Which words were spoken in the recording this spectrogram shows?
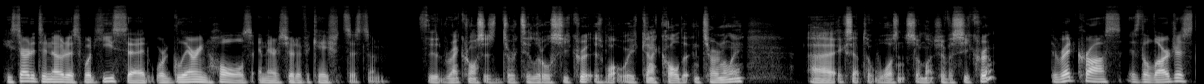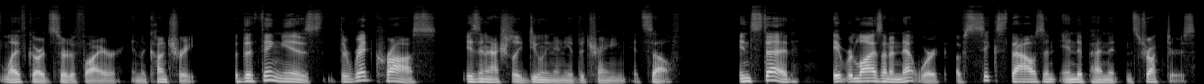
he started to notice what he said were glaring holes in their certification system. The Red Cross's dirty little secret is what we kind of called it internally, uh, except it wasn't so much of a secret. The Red Cross is the largest lifeguard certifier in the country. But the thing is, the Red Cross isn't actually doing any of the training itself. Instead, it relies on a network of 6,000 independent instructors.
